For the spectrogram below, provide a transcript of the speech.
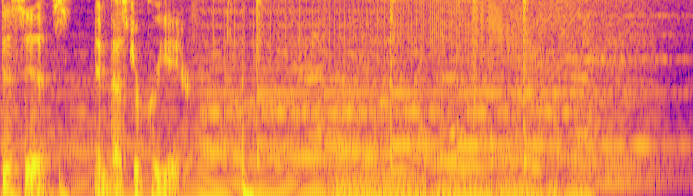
This is Investor Creator.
